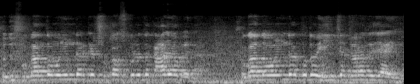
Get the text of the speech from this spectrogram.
শুধু সুকান্ত মজুমদারকে শোকস করে তো কাজ হবে না। সুকান্ত মজুমদার কোথাও হিংসা ছড়াতে যায়নি।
